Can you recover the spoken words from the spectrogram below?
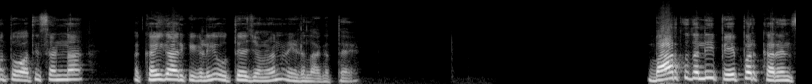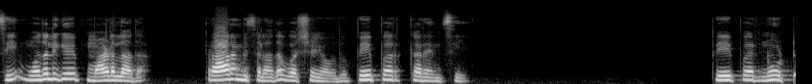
ಮತ್ತು ಅತಿ ಸಣ್ಣ ಕೈಗಾರಿಕೆಗಳಿಗೆ ಉತ್ತೇಜನವನ್ನು ನೀಡಲಾಗುತ್ತೆ. ಭಾರತದಲ್ಲಿ ಪೇಪರ್ ಕರೆನ್ಸಿ ಮೊದಲಿಗೆ ಮಾಡಲಾದ ಪ್ರಾರಂಭಿಸಲಾದ ವರ್ಷ ಯಾವುದು? ಪೇಪರ್ ಕರೆನ್ಸಿ ಪೇಪರ್ ನೋಟ್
